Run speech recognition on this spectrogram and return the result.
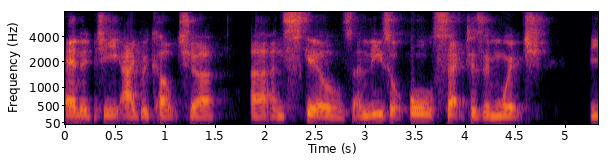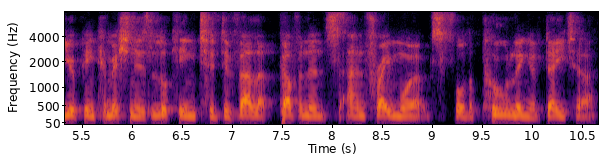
energy, agriculture, uh, and skills. And these are all sectors in which the European Commission is looking to develop governance and frameworks for the pooling of data,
